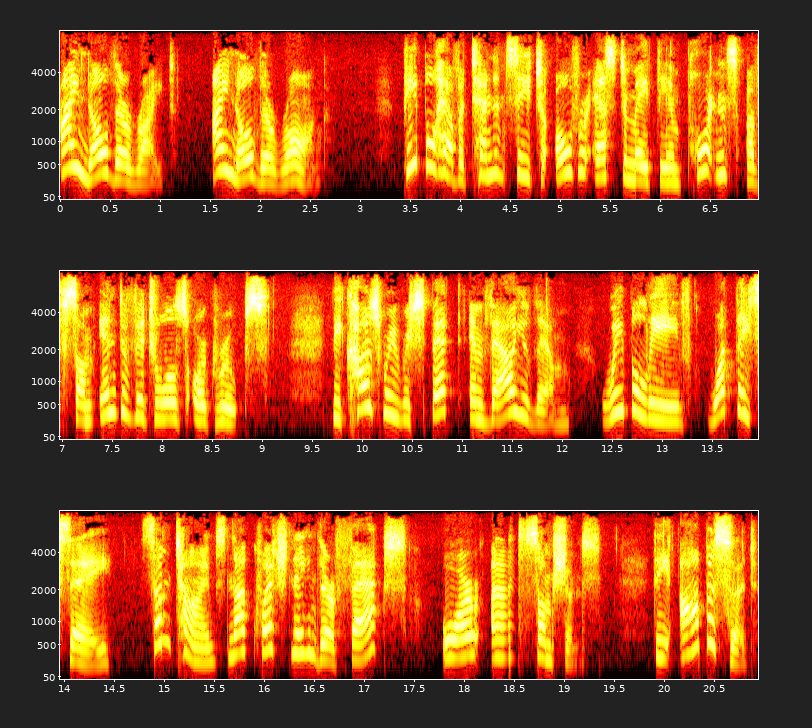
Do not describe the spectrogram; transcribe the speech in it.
I know they're right. I know they're wrong. People have a tendency to overestimate the importance of some individuals or groups. Because we respect and value them, we believe what they say, sometimes not questioning their facts or assumptions. The opposite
